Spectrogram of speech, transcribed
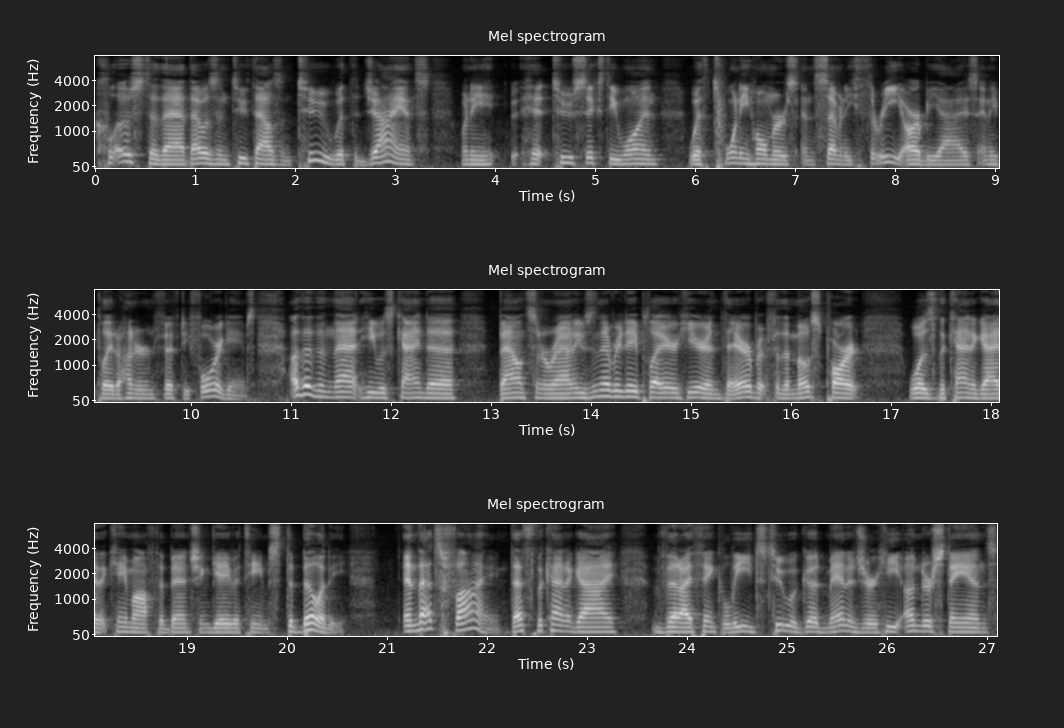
close to that. That was in 2002 with the Giants when he hit 261 with 20 homers and 73 RBIs, and he played 154 games. Other than that, he was kind of bouncing around. He was an everyday player here and there, but for the most part, was the kind of guy that came off the bench and gave a team stability. And that's fine. That's the kind of guy that I think leads to a good manager. He understands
